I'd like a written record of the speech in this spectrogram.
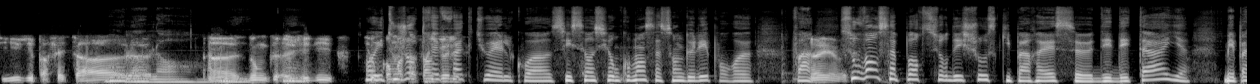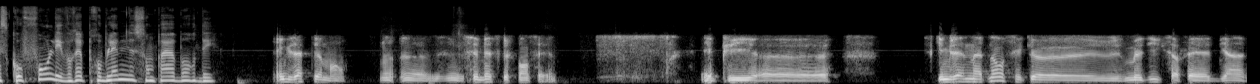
ci, j'ai pas fait ça. oh là euh, là. euh, donc j'ai dit... si on Oui, commence toujours très factuel, quoi. Si, on commence à s'engueuler pour, enfin, oui. souvent ça porte sur des choses qui paraissent euh, des détails, mais parce qu'au fond, les vrais problèmes ne sont pas abordés. Exactement. C'est bien ce que je pensais. Et puis, euh, ce qui me gêne maintenant, c'est que je me dis que ça fait bien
